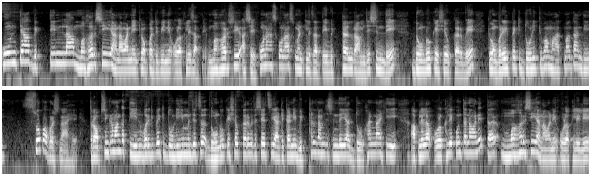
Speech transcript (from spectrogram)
कोणत्या व्यक्तींना महर्षी या नावाने किंवा पदवीने ओळखले जाते? महर्षी असे कोणास कोणास म्हटले जाते? विठ्ठल रामजी शिंदे धोंडो केशव कर्वे किंवा वरीलपैकी दोन्ही किंवा महात्मा गांधी? सोपा प्रश्न आहे. तर ऑप्शन क्रमांक तीन वरीलपैकी दोन्हीही म्हणजेच धोंडू केशव कर्वे तसेच या ठिकाणी विठ्ठल रामजी शिंदे या दोघांनाही आपल्याला ओळखले कोणत्या नावाने? तर महर्षी या नावाने ओळखलेले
